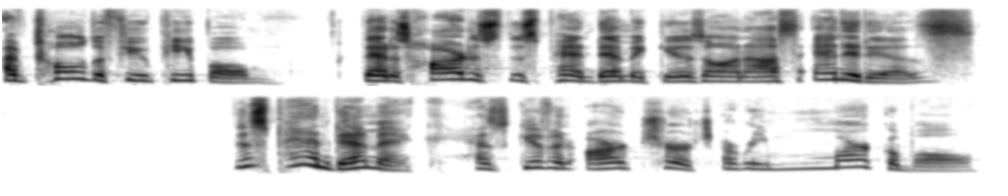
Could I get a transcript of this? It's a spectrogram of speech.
I've told a few people that as hard as this pandemic is on us, and it is, this pandemic has given our church a remarkable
